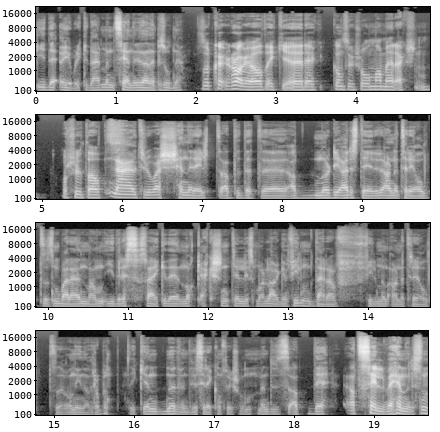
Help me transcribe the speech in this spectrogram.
i det øyeblikket der, men senere i denne episoden, ja. Så klager jeg at ikke rekonstruksjonen har mer action og shootouts. Nei, jeg tror det var generelt at dette At når de arresterer Arne Treholt, som bare er en mann i dress, så er ikke det nok action til liksom å lage en film. Derav filmen Arne Treholt og Ninatroppen. Ikke nødvendigvis rekonstruksjon, men at, det, at selve hendelsen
